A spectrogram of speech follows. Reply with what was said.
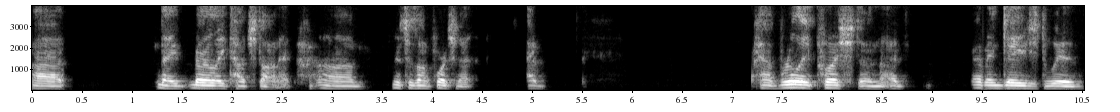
uh, they barely touched on it, um, which is unfortunate. I have really pushed and I've, I've engaged with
